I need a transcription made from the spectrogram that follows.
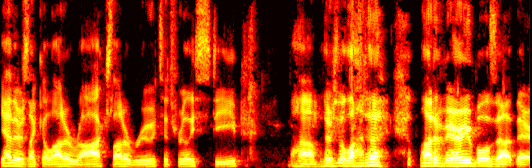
yeah, there's like a lot of rocks, a lot of roots. It's really steep. Um, there's a lot of a lot of variables out there.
